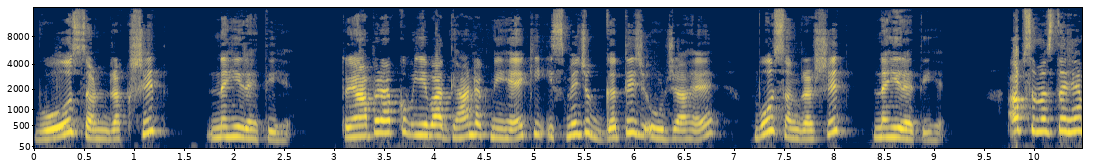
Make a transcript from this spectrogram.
वो संरक्षित नहीं रहती है। तो यहाँ पर आपको ये बात ध्यान रखनी है कि इसमें जो गतिज ऊर्जा है, वो संरक्षित नहीं रहती है। अब समझते हैं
